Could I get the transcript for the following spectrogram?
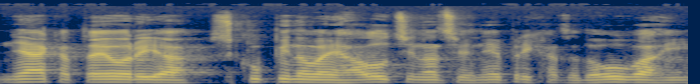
nejaká teória skupinovej halucinácie neprichádza do úvahy,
